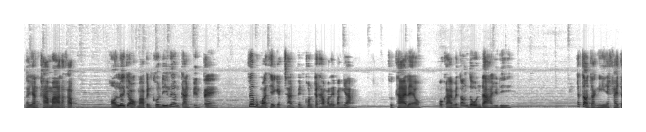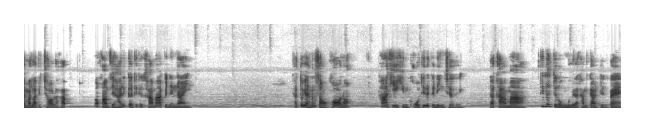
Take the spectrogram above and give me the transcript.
แล้วอย่างคาม่าล่ะครับพอเลือกจะออกมาเป็นคนดีเริ่มการเปลี่ยนแปลงเริ่มออกมาเทคแอคชั่นเป็นคนกระทำอะไรบางอย่าง สุดท้ายแล้วก็กลายเป็นต้องโดนด่าอยู่ดี และต่อจากนี้เนี่ยใครจะมารับผิดชอบล่ะครับ ว่าความเสียหายที่เกิดขึ้นกับคาม่าเป็นยังไงถ้าตัวอย่างทั้งสองข้อเนาะภาคีคินโคที่เลือกจะนิ่งเฉย และคาม่าที่เลือกจะลงมือและทำการเปลี่ยนแปลง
